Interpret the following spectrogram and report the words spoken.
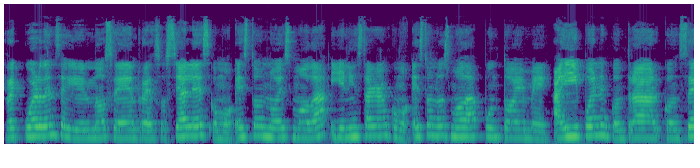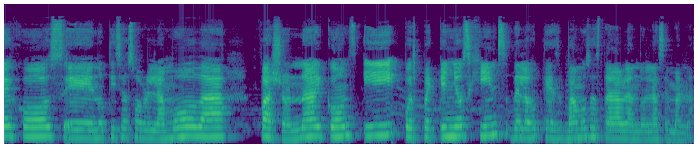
Recuerden seguirnos en redes sociales como esto no es moda y en Instagram como esto no es moda.mx. Ahí pueden encontrar consejos, eh, noticias sobre la moda, fashion icons y pues pequeños hints de lo que vamos a estar hablando en la semana.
